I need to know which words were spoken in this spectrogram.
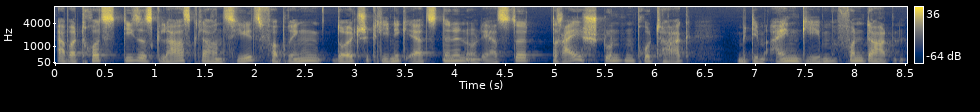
Aber trotz dieses glasklaren Ziels verbringen deutsche Klinikärztinnen und Ärzte drei Stunden pro Tag mit dem Eingeben von Daten.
